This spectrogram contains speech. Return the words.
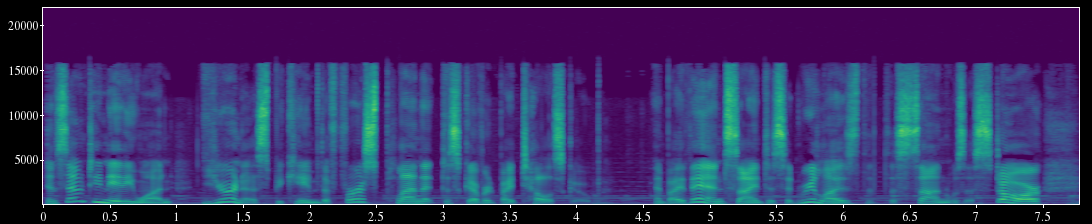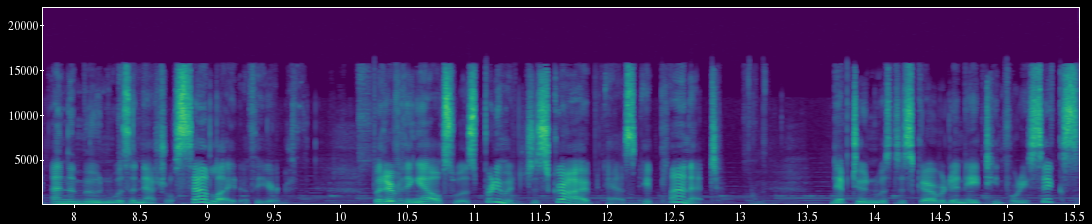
In 1781, Uranus became the first planet discovered by telescope. And by then, scientists had realized that the sun was a star and the moon was a natural satellite of the Earth. But everything else was pretty much described as a planet. Neptune was discovered in 1846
